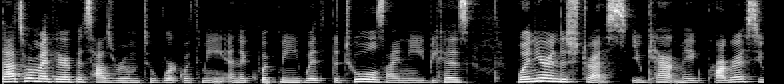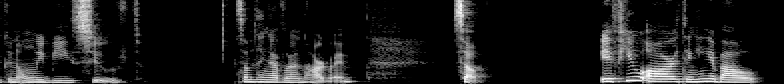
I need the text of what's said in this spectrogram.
that's where my therapist has room to work with me and equip me with the tools I need because when you're in distress, you can't make progress, you can only be soothed. Something I've learned the hard way. So, if you are thinking about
